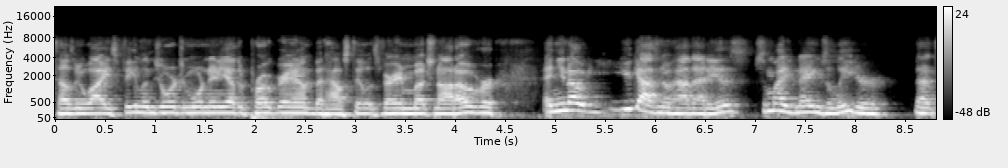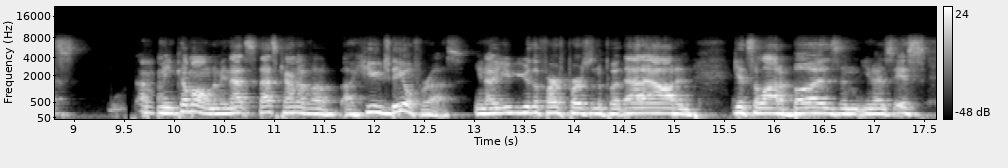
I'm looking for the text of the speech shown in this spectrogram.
tells me why he's feeling Georgia more than any other program, but how still it's very much not over. And you know, you guys know how that is. Somebody names a leader that's I mean, come on. I mean, that's that's kind of a, a huge deal for us. You know, you, you're the first person to put that out and gets a lot of buzz, and you know, it's it's,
